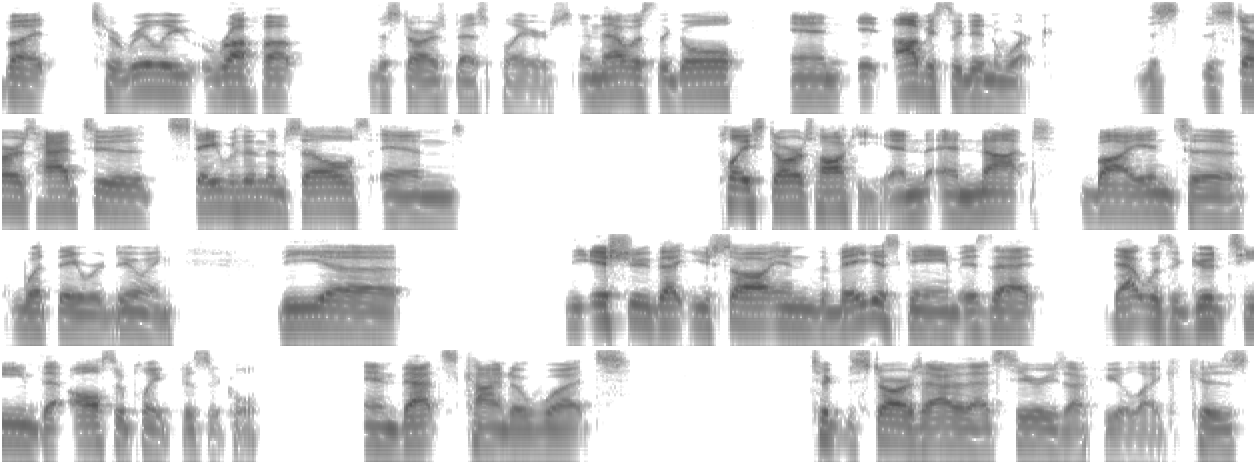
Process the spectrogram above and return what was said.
but to really rough up the Stars' best players. And that was the goal. And it obviously didn't work. The, the Stars had to stay within themselves and play Stars hockey and and not buy into what they were doing. The uh the issue that you saw in the Vegas game is that that was a good team that also played physical. And that's kind of what took the Stars out of that series, I feel like, because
